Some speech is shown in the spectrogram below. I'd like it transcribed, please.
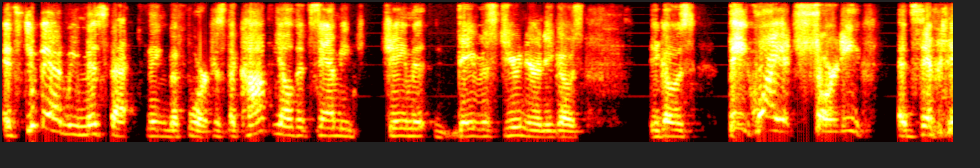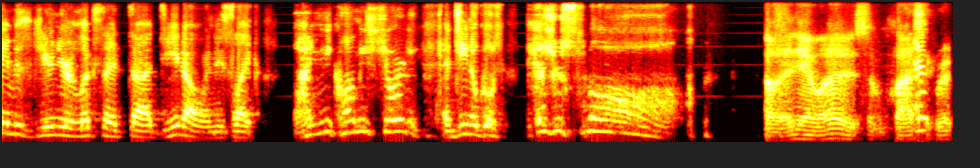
It's too bad we missed that thing before because the cop yelled at Sammy James Davis Jr. and he goes, he goes, "Be quiet, shorty." And Sammy Davis Jr. looks at uh, Dino and he's like, why did he call me shorty? And Dino goes, because you're small. Oh, yeah, well, that is some classic rip.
